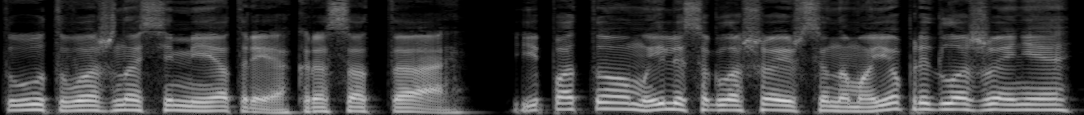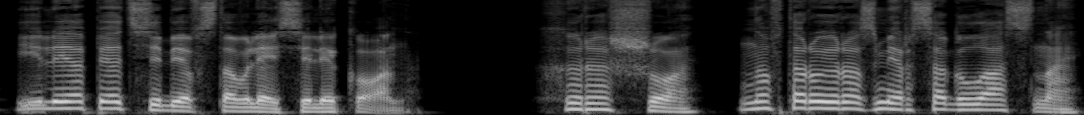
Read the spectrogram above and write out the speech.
«Тут важна симметрия, красота. И потом или соглашаешься на мое предложение, или опять себе вставляй силикон». «Хорошо, на второй размер согласна»,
